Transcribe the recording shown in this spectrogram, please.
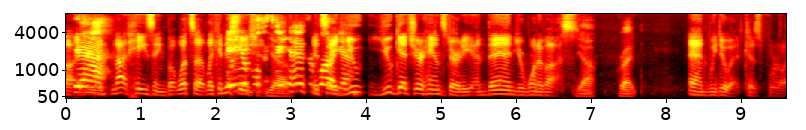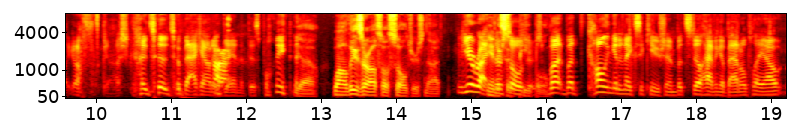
uh, Yeah. like, not hazing, but what's a, like initiation. Yeah. stay your hands in It's like again. you you get your hands dirty and then you're one of us. Yeah, right. And we do it because we're like, oh gosh, to, to back out All right. again at this point. Yeah. Well, these are also soldiers, not. You're right. They're soldiers, people. but but calling it an execution, but still having a battle play out.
